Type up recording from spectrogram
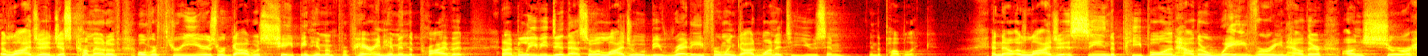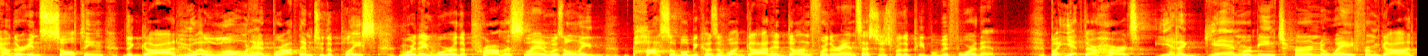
Elijah had just come out of over three years where God was shaping him and preparing him in the private. And I believe he did that so Elijah would be ready for when God wanted to use him in the public. And now Elijah is seeing the people and how they're wavering, how they're unsure, how they're insulting the God who alone had brought them to the place where they were. The promised land was only possible because of what God had done for their ancestors, for the people before them. But yet their hearts, yet again, were being turned away from God.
